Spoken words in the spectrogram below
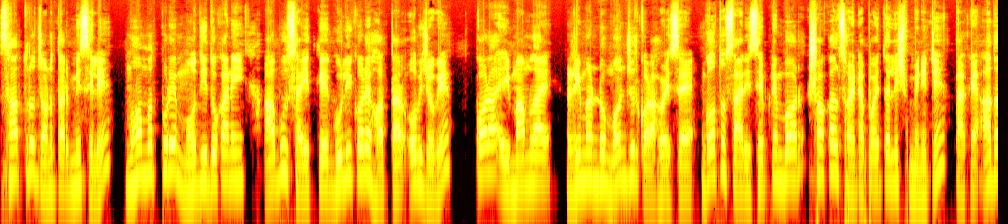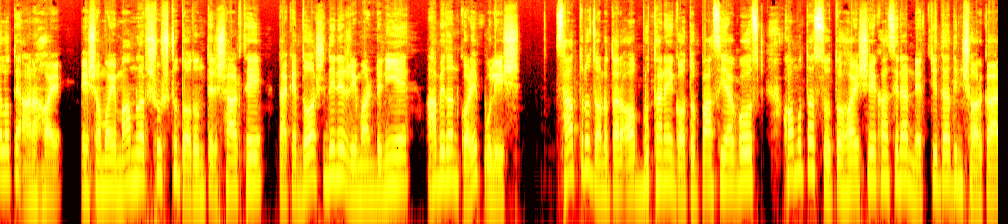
ছাত্র জনতার মিছিলে মোহাম্মদপুরে মোদি দোকানে আবু সাইদকে গুলি করে হত্যার অভিযোগে করা এই মামলায় রিমান্ডও মঞ্জুর করা হয়েছে। গত চারই সেপ্টেম্বর সকাল ছয়টা পঁয়তাল্লিশ মিনিটে তাকে আদালতে আনা হয়। এ সময় মামলার সুষ্ঠু তদন্তের স্বার্থে তাকে দশ দিনের রিমান্ডে নিয়ে আবেদন করে পুলিশ। ছাত্র জনতার অভ্যুত্থানে গত পাঁচই আগস্ট ক্ষমতাচ্যুত হয় শেখ হাসিনার নেতৃত্বাধীন সরকার।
